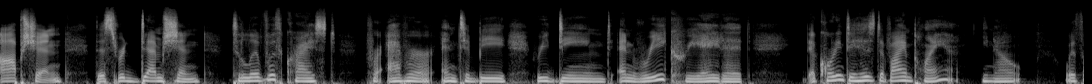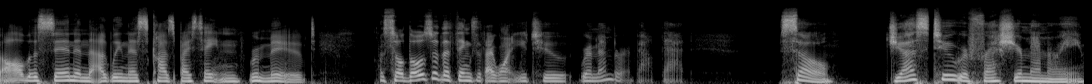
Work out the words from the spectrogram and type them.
option, this redemption to live with Christ forever and to be redeemed and recreated according to his divine plan, you know with all the sin and the ugliness caused by Satan removed. So, those are the things that I want you to remember about that. So, just to refresh your memory,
